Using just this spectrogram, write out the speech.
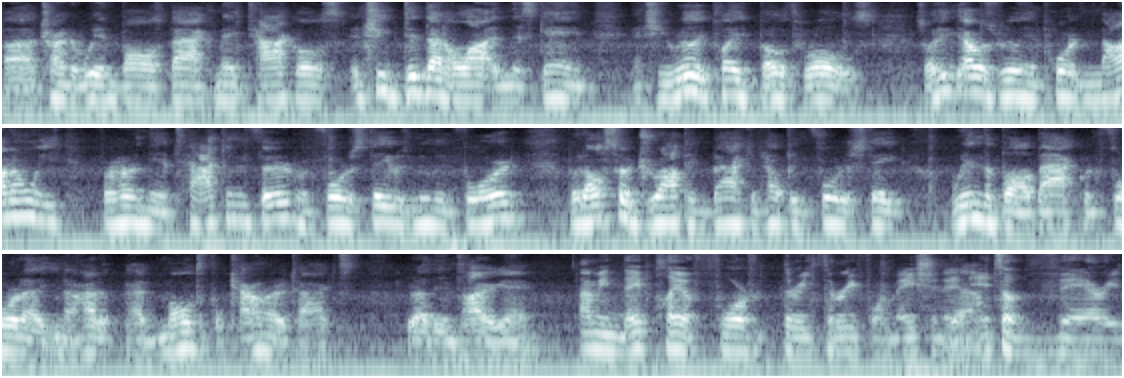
uh, trying to win balls back, make tackles, and she did that a lot in this game. And she really played both roles. So I think that was really important, not only for her in the attacking third when Florida State was moving forward, but also dropping back and helping Florida State win the ball back when Florida, you know, had had multiple counterattacks throughout the entire game. I mean, they play a 4-3-3 formation, and Yeah. it's a very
